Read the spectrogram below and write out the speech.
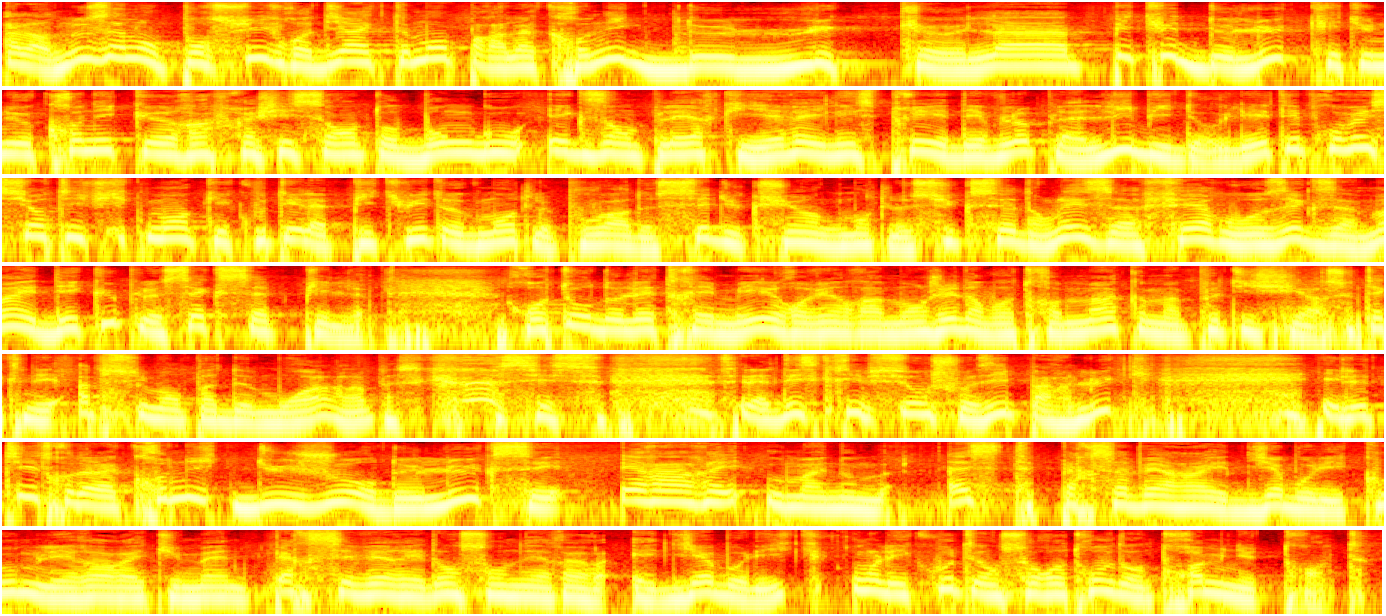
Alors nous allons poursuivre directement par la chronique de Luc. La pituite de Luc est une chronique rafraîchissante au bon goût exemplaire qui éveille l'esprit et développe la libido. Il a été prouvé scientifiquement qu'écouter la pituite augmente le pouvoir de séduction, augmente le succès dans les affaires ou aux examens et décuple le sexe à pile. Retour de l'être aimé, il reviendra manger dans votre main comme un petit chien. Ce texte n'est absolument pas de moi, hein, parce que c'est la description choisie par Luc. Et le titre de la chronique du jour de Luc, c'est Errare humanum est, perseverare diabolicum, l'erreur est humaine, persévérer dans son erreur est diabolique. On l'écoute et on se retrouve dans 3 minutes 30.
